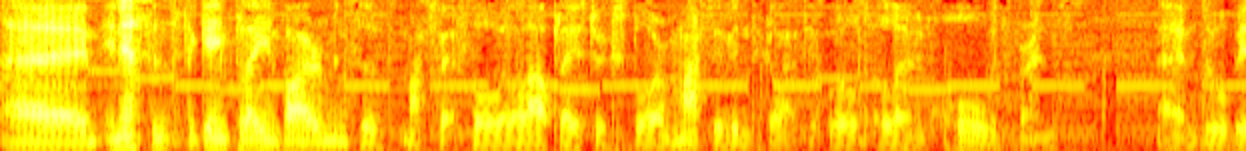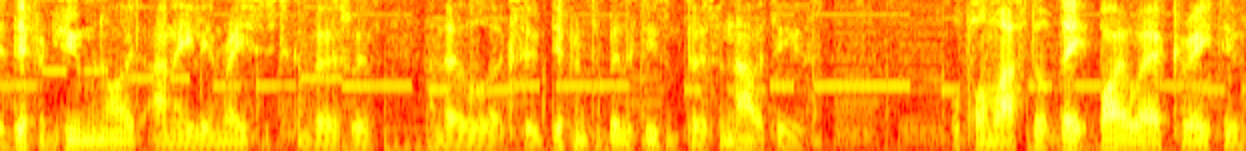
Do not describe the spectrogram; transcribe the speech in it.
Um, in essence, the gameplay environment of Mass Effect 4 will allow players to explore a massive intergalactic world alone or with friends. Um, there will be a different humanoid and alien races to converse with, and they will exude different abilities and personalities. Upon last update, BioWare creative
